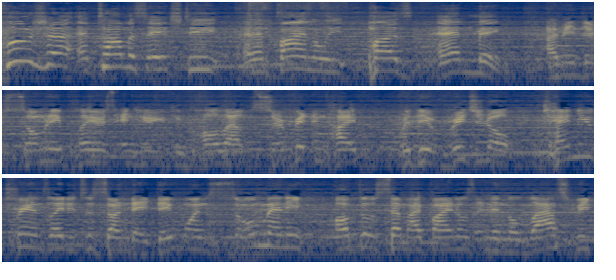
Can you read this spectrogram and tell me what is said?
Klusia and Thomas HT, and then finally Puzz and Ming. I mean, there's so many players in here you can call out. Serpent and Hype were the original. Can you translate it to Sunday? They won so many of those semifinals, and in the last week,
